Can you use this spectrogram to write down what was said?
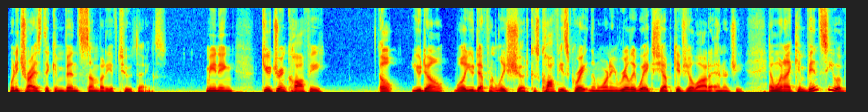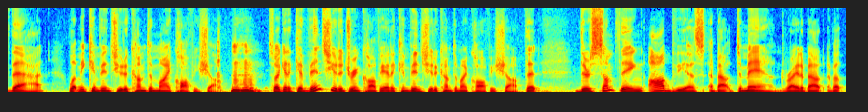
when he tries to convince somebody of two things. Meaning, do you drink coffee? Oh, you don't? Well, you definitely should because coffee is great in the morning. Really wakes you up, gives you a lot of energy. And when I convince you of that, let me convince you to come to my coffee shop. Mm-hmm. So I got to convince you to drink coffee. I got to convince you to come to my coffee shop. That there's something obvious about demand, right? About about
